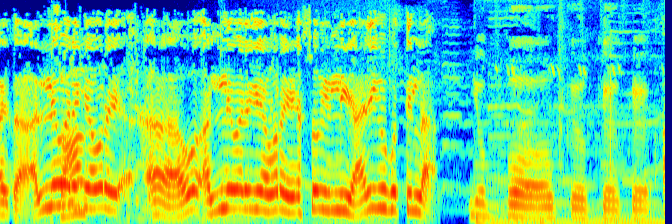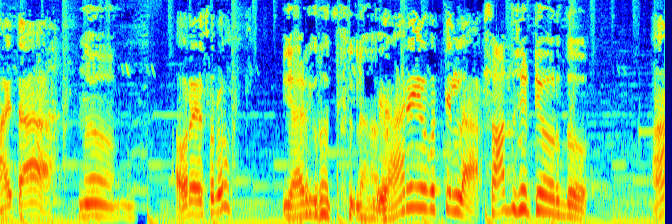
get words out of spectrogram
ಆಯ್ತಾ? ಅಲ್ಲಿವರೆಗೆ ಅವರ ಅಲ್ಲಿವರೆಗೆ ಅವರ ಹೆಸರು ಇಲ್ಲಿ ಯಾರಿಗೂ ಗೊತ್ತಿಲ್ಲ. Okay okay okay. ಆಯ್ತಾ? ಅವರ ಹೆಸರು? ಯಾರಿಗೂ ಗೊತ್ತಿಲ್ಲ. ಯಾರಿಗೂ ಗೊತ್ತಿಲ್ಲ. ಸಾಧು ಶೆಟ್ಟಿ ಅವ್ರದ್ದು ಹಾ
